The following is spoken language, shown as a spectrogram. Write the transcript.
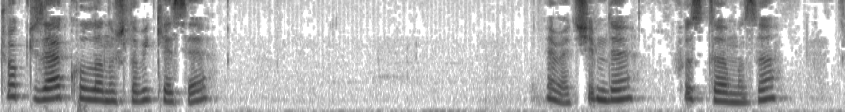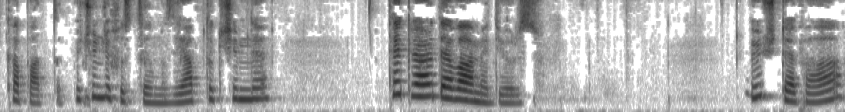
Çok güzel kullanışlı bir kese. Evet şimdi fıstığımızı kapattık. Üçüncü fıstığımızı yaptık şimdi. Tekrar devam ediyoruz. 3 defa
